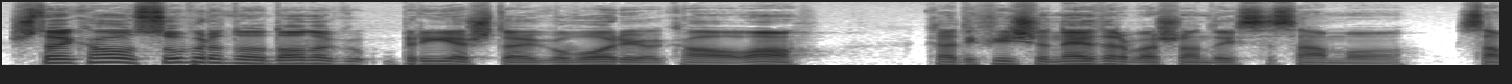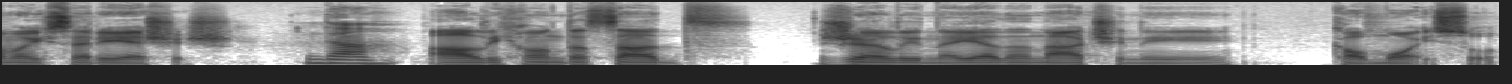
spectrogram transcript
Što je kao suprotno od onog prije što je govorio kao, o, kad ih više ne trebaš, onda ih se samo, samo ih se riješiš. Da, Ali ih onda sad želi na jedan način i kao moji su.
